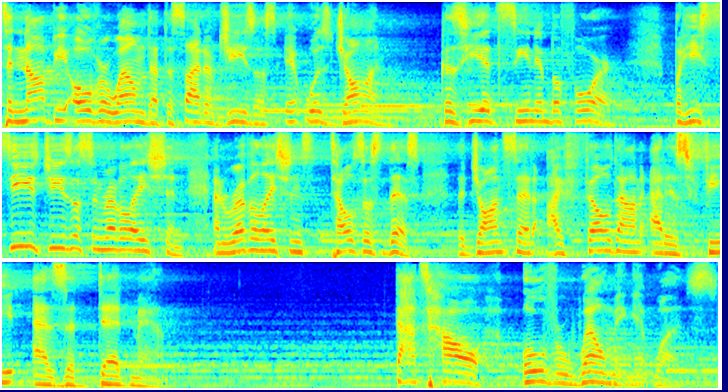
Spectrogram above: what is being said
to not be overwhelmed at the sight of Jesus, it was John because he had seen him before. But he sees Jesus in Revelation, and Revelation tells us this that John said, I fell down at his feet as a dead man. That's how overwhelming it was.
